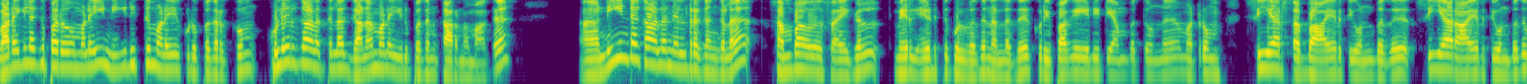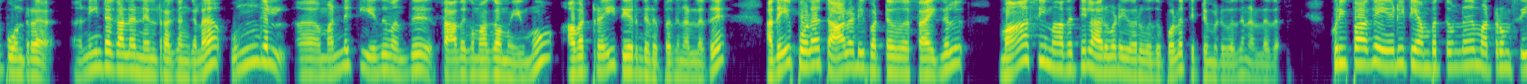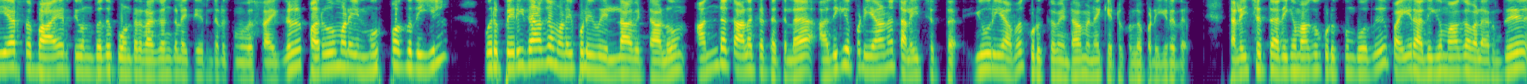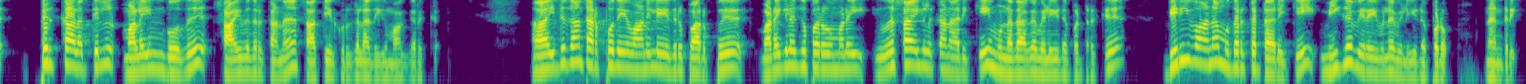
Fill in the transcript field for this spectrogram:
வடகிழக்கு பருவமழை நீடித்து மழையை கொடுப்பதற்கும் குளிர்காலத்துல கனமழை இருப்பதன் காரணமாக நீண்ட கால நெல் ரகங்களை சம்பா விவசாயிகள் மேற் எடுத்துக்கொள்வது நல்லது. குறிப்பாக ஏடிடி ஐம்பத்தொன்னு மற்றும் சிஆர் சப் ஆயிரத்தி ஒன்பது சிஆர் ஆயிரத்தி ஒன்பது போன்ற நீண்ட கால நெல் ரகங்களை உங்கள் மண்ணுக்கு எது வந்து சாதகமாக அமையுமோ அவற்றை தேர்ந்தெடுப்பது நல்லது. அதே போல தாளடிப்பட்ட விவசாயிகள் மாசி மாதத்தில் அறுவடை வருவது போல திட்டமிடுவது நல்லது. குறிப்பாக ஏடிடி ஐம்பத்தொன்னு மற்றும் சிஆர் சப் ஆயிரத்தி ஒன்பது போன்ற ரகங்களை தேர்ந்தெடுக்கும் விவசாயிகள் பருவமழையின் முற்பகுதியில் ஒரு பெரிதாக மழைப்பொழிவு இல்லாவிட்டாலும் அந்த காலகட்டத்துல அதிகப்படியான தலைச்சத்தை யூரியாவை கொடுக்க வேண்டாம் என கேட்டுக்கொள்ளப்படுகிறது. தலைச்சத்து அதிகமாக கொடுக்கும்போது பயிர் அதிகமாக வளர்ந்து பிற்காலத்தில் மழையின் போது சாய்வதற்கான சாத்தியக்கூறுகள் அதிகமாக இருக்கு. இதுதான் தற்போதைய வானிலை எதிர்பார்ப்பு. வடகிழக்கு பருவமழை விவசாயிகளுக்கான அறிக்கை முன்னதாக வெளியிடப்பட்டிருக்கு. விரிவான முதற்கட்ட அறிக்கை மிக விரைவில் வெளியிடப்படும். நன்றி.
